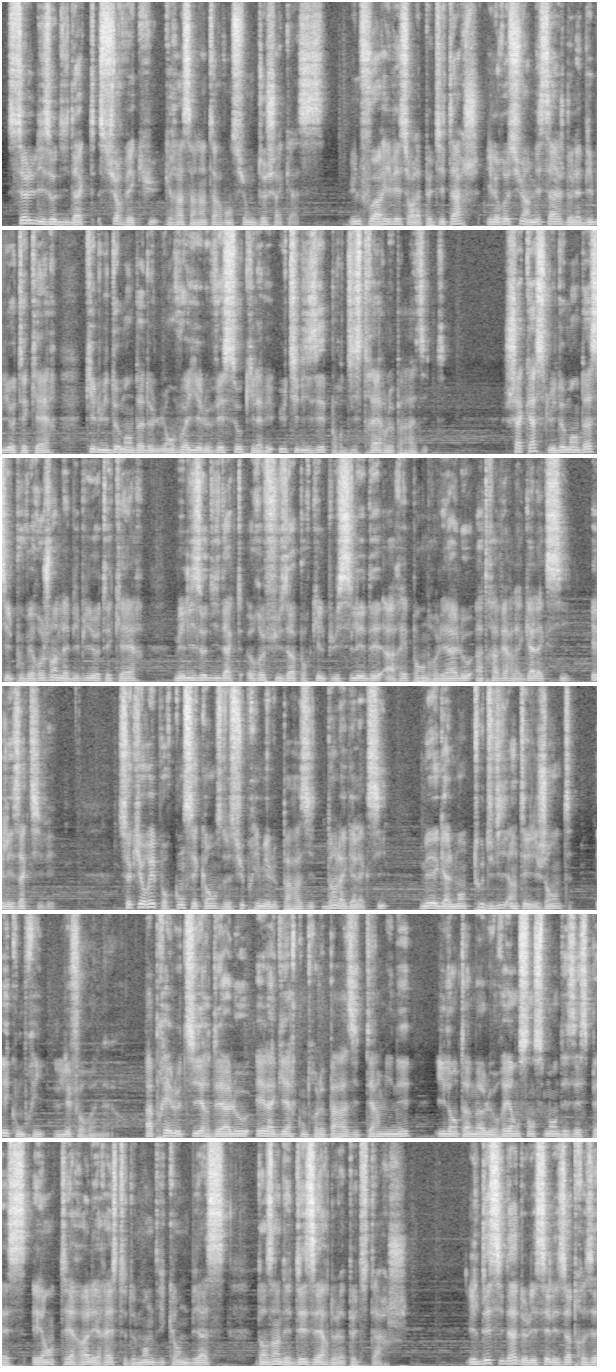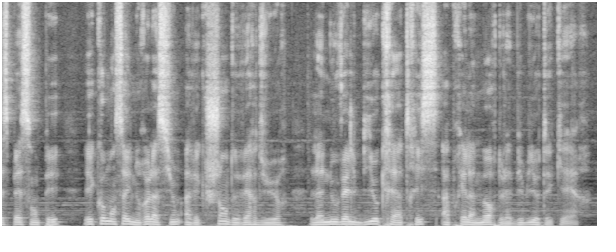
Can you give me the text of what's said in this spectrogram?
Seul l'isodidacte survécut grâce à l'intervention de Chakas. Une fois arrivé sur la petite arche, il reçut un message de la bibliothécaire qui lui demanda de lui envoyer le vaisseau qu'il avait utilisé pour distraire le parasite. Chakas lui demanda s'il pouvait rejoindre la bibliothécaire mais l'isodidacte refusa pour qu'il puisse l'aider à répandre les halos à travers la galaxie et les activer. Ce qui aurait pour conséquence de supprimer le parasite dans la galaxie, mais également toute vie intelligente, y compris les Forerunners. Après le tir des halos et la guerre contre le parasite terminée, il entama le réencensement des espèces et enterra les restes de Mandikant Bias dans un des déserts de la Petite Arche. Il décida de laisser les autres espèces en paix et commença une relation avec Champ de Verdure, la nouvelle biocréatrice après la mort de la bibliothécaire.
